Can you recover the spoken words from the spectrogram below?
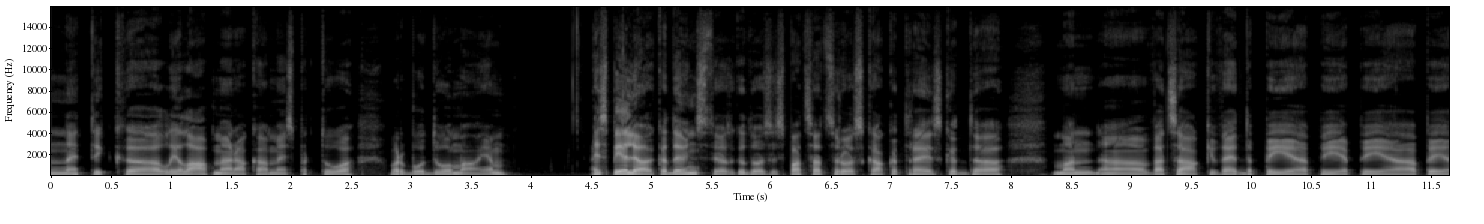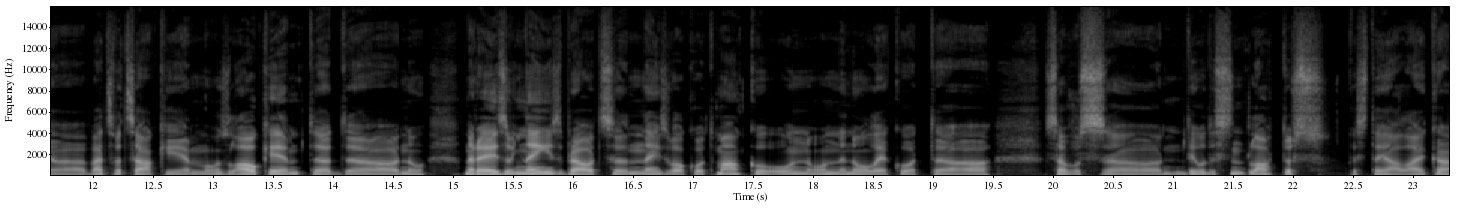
ne tik lielā apmērā, kā mēs par to varbūt domājam. Es pieļauju, ka 90. gados es pats atceros, kā katru reizi, kad uh, man uh, vecāki veda pie, pie, pie, pie vecvecākiem uz laukiem, tad uh, nu, reizi viņi neizbrauc, neizvalkot maku un, un nenoliekot uh, savus uh, 20 latus kas tajā laikā,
